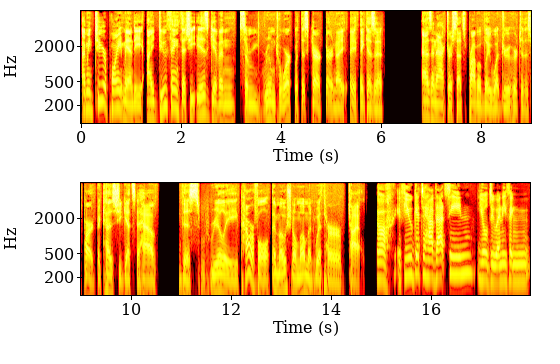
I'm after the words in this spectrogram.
I mean, to your point, Mandy, I do think that she is given some room to work with this character, and I, I think as a as an actress, that's probably what drew her to this part because she gets to have this really powerful emotional moment with her child. Ugh, if you get to have that scene, you'll do anything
